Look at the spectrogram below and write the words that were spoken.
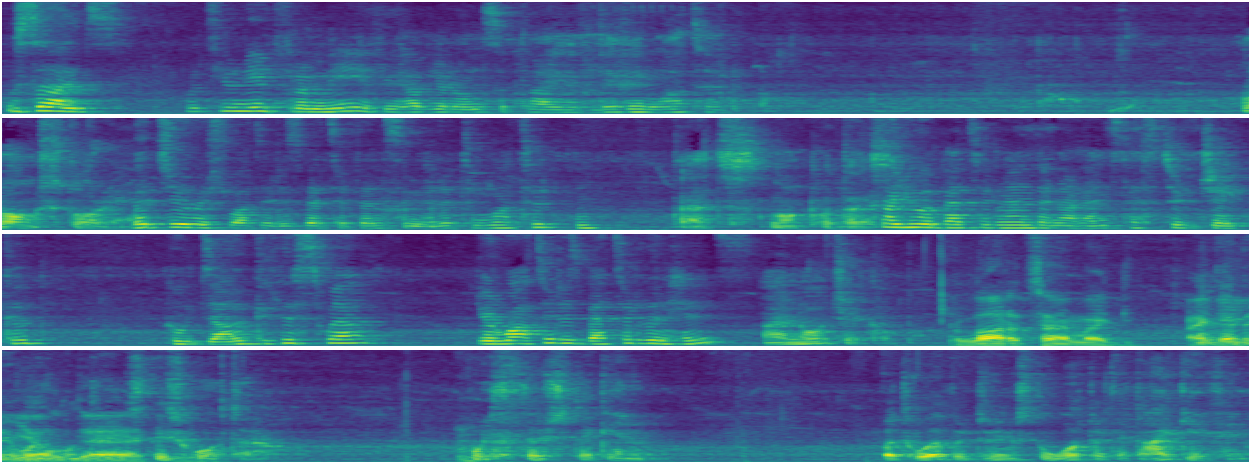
Besides, what do you need from me if you have your own supply of living water? Long story. But Jewish water is better than Samaritan water. hmm? That's not what I said. Are you a better man than our ancestor Jacob, who dug this well? Your water is better than his? I know Jacob. A lot of time I, I And get everyone who yelled drinks at. this water will thirst again. But whoever drinks the water that I give him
